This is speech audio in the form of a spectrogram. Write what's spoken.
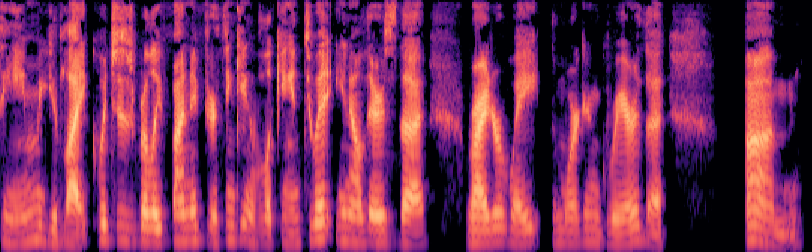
theme you'd like, which is really fun if you're thinking of looking into it. You know, there's the Rider Waite, the Morgan Greer, the um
